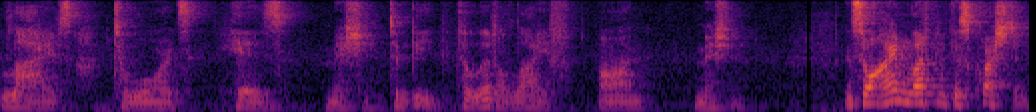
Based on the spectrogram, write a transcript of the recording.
lives towards His mission, to be, to live a life on mission. And so I'm left with this question.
